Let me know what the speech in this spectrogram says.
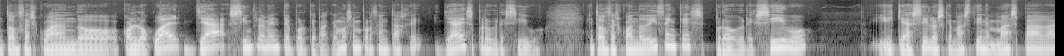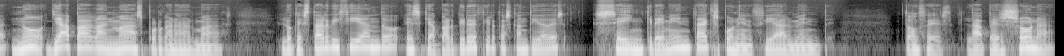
Entonces, cuando, con lo cual ya simplemente porque paguemos en porcentaje ya es progresivo. Entonces, cuando dicen que es progresivo y que así los que más tienen más pagan, no, ya pagan más por ganar más. Lo que estás diciendo es que a partir de ciertas cantidades se incrementa exponencialmente. Entonces, la persona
